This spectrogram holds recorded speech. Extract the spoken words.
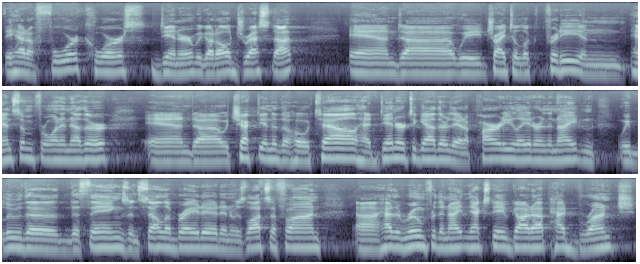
They had a four course dinner. We got all dressed up, and uh, we tried to look pretty and handsome for one another and uh, we checked into the hotel, had dinner together. They had a party later in the night, and we blew the, the things and celebrated, and it was lots of fun. Uh, had a room for the night. Next day, we got up, had brunch,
